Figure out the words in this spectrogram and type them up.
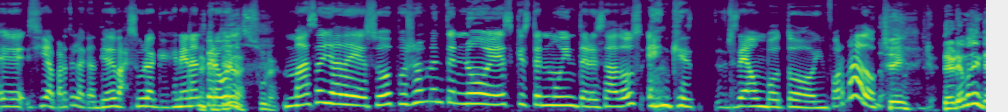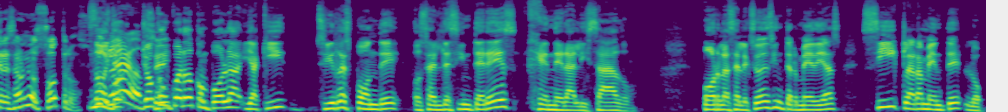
eh, sí, aparte la cantidad de basura que generan, La pero bueno, basura. más allá de eso, pues realmente no es que estén muy interesados en que sea un voto informado. Sí. Deberíamos de interesarnos nosotros. No, yo- claro. yo, Sí. concuerdo con Paula y aquí sí responde, o sea, el desinterés generalizado por las elecciones intermedias, sí, claramente, lo,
